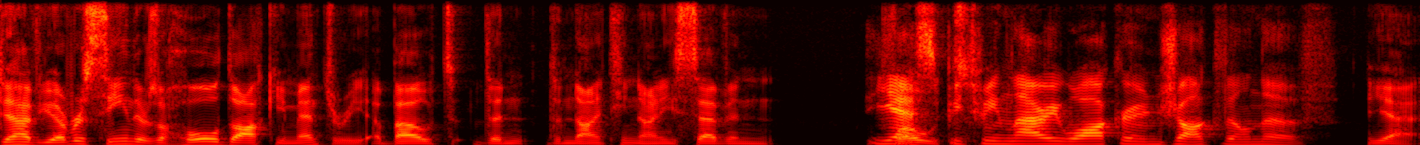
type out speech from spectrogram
Have you ever seen? There's a whole documentary about the the 1997. Yes, Votes. between Larry Walker and Jacques Villeneuve. Yeah.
